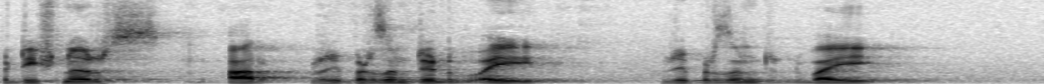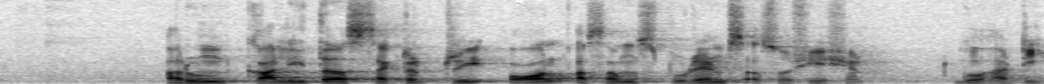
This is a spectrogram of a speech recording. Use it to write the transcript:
petitioners are represented by represented by Arun Kalita secretary all Assam students association Guwahati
